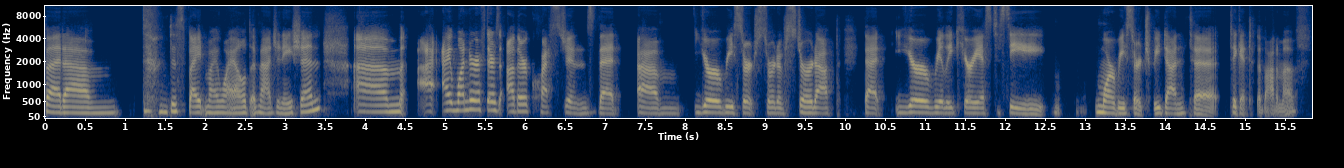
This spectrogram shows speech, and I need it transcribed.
But, um, despite my wild imagination. Um, I, I, wonder if there's other questions that um, your research sort of stirred up that you're really curious to see more research be done to to get to the bottom of.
